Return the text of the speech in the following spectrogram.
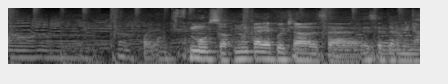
a, a Holland. Muso, nunca había escuchado esa- ese término.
